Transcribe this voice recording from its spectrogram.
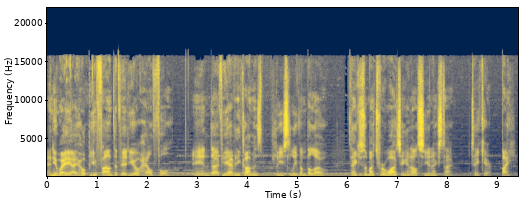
Anyway, I hope you found the video helpful. And uh, if you have any comments, please leave them below. Thank you so much for watching, and I'll see you next time. Take care. Bye.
